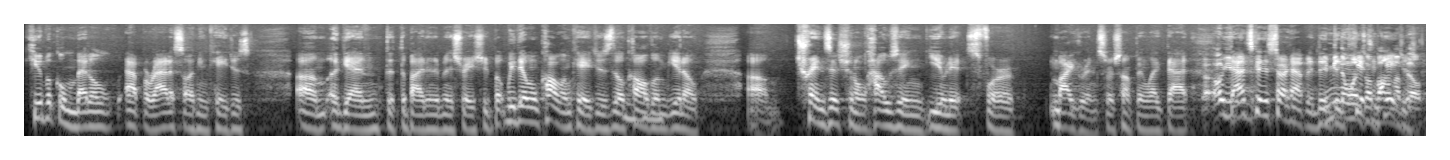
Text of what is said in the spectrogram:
cubicle metal apparatus. I mean cages. Um, again, that the Biden administration, but we they won't call them cages. They'll call them you know um, transitional housing units for migrants or something like that. Oh, That's going to start happening. you mean the ones Obama cages. built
